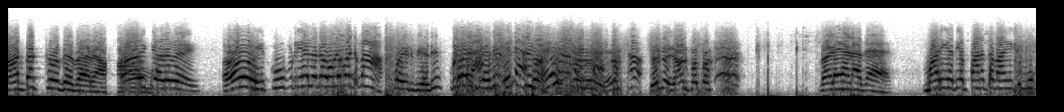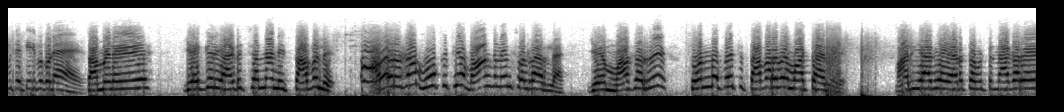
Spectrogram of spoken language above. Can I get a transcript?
நடக்கிறது வேற. பார்த்தா விளையாடாத. மரியாதையா பணத்தை வாங்கிட்டு மூக்கு திருப்பி கூட. தமிழே எகிரி அடிச்சன்னா நீ தவளு. அவருதான் மூக்குத்தியே வாங்கலன்னு சொல்றாருல. என் மகரு சொன்ன பேச்சு தவறவே மாட்டாரு. மரியாதையா இடத்த விட்டு நகரே.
